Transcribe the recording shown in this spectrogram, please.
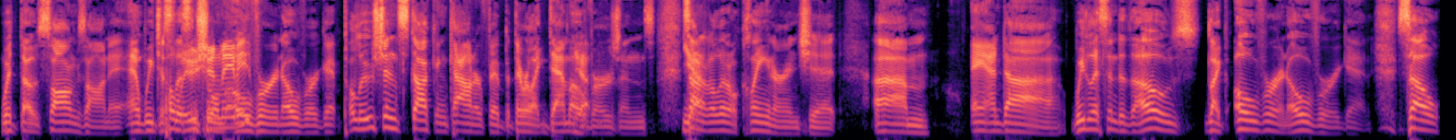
with those songs on it, and we just listened Pollution, to them maybe? over and over again. Pollution, stuck, and counterfeit, but they were like demo Yeah. versions. Sounded a little cleaner and shit. Um, and uh, we listened to those like over and over again. So.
